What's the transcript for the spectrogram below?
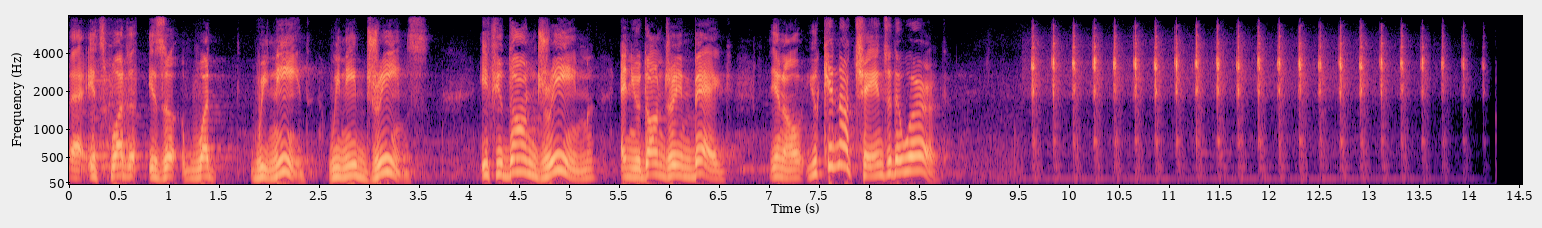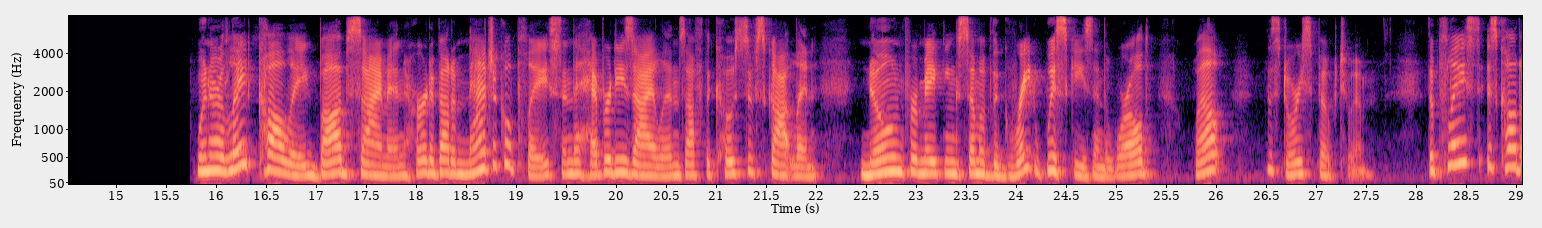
Uh, it's what is uh, what we need. We need dreams. If you don't dream and you don't dream big, you know, you cannot change the world. When our late colleague Bob Simon heard about a magical place in the Hebrides Islands off the coast of Scotland, known for making some of the great whiskies in the world, well, the story spoke to him. The place is called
